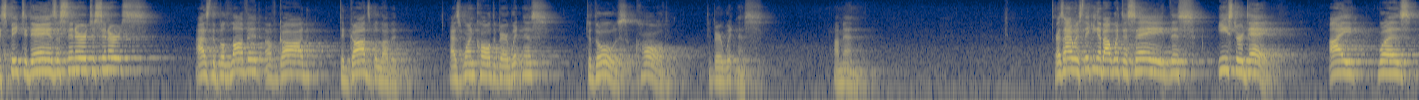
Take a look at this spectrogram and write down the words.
I speak today as a sinner to sinners, as the beloved of God to God's beloved, as one called to bear witness to those called to bear witness. Amen. As I was thinking about what to say this Easter day, I was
